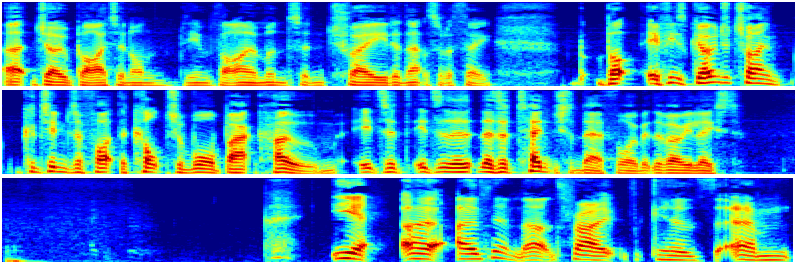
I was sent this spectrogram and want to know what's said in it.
uh, Joe Biden on the environment and trade and that sort of thing. But if he's going to try and continue to fight the culture war back home, it's a, it's a, there's a tension there for him at the very least. Yeah, I, I think that's right because um,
